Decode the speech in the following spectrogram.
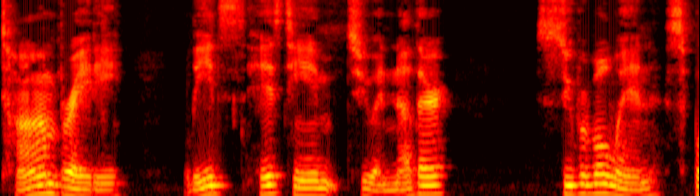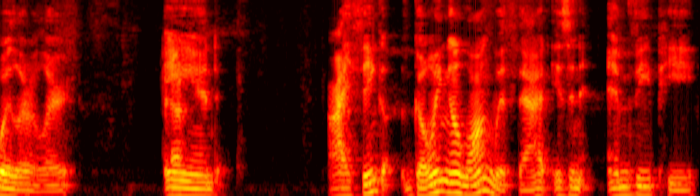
Tom Brady leads his team to another Super Bowl win. Spoiler alert. And I think going along with that is an MVP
